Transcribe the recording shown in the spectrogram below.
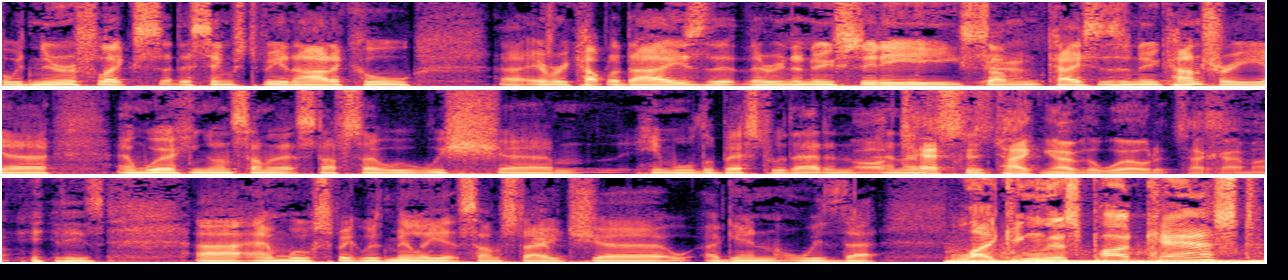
with Neuroflex. There seems to be an article uh, every couple of days that they're in a new city, some Yeah. cases a new country, uh, and working on some of that stuff. So we wish um, him all the best with that. And, oh, and Tasker's taking over the world at Sakoma. it is, uh, and we'll speak with Millie at some stage uh, again with that. Liking this podcast?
